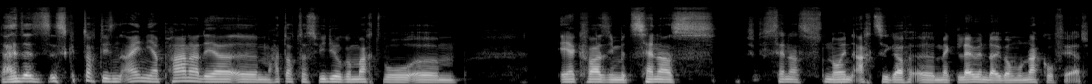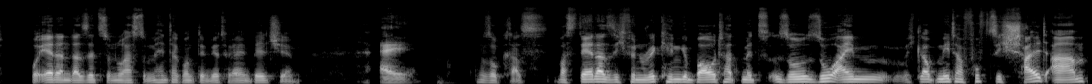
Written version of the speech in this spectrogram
Da, das, es gibt doch diesen einen Japaner, der ähm, hat doch das Video gemacht, wo ähm, er quasi mit Sennas Sennas 89er äh, McLaren da über Monaco fährt, wo er dann da sitzt und du hast im Hintergrund den virtuellen Bildschirm. Ey, so krass. Was der da sich für einen Rig hingebaut hat mit so, so einem, ich glaube, Meter 50 Schaltarm,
